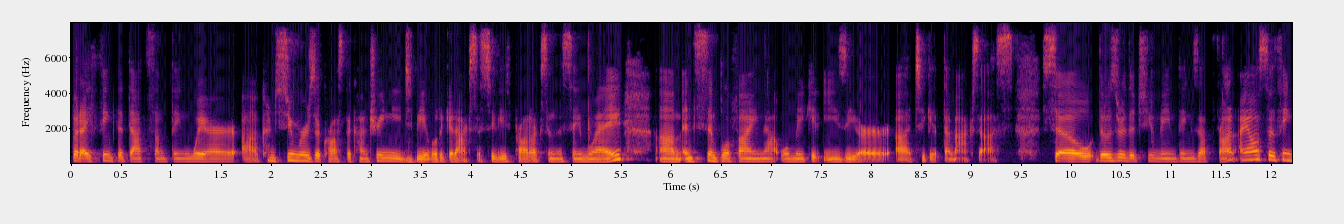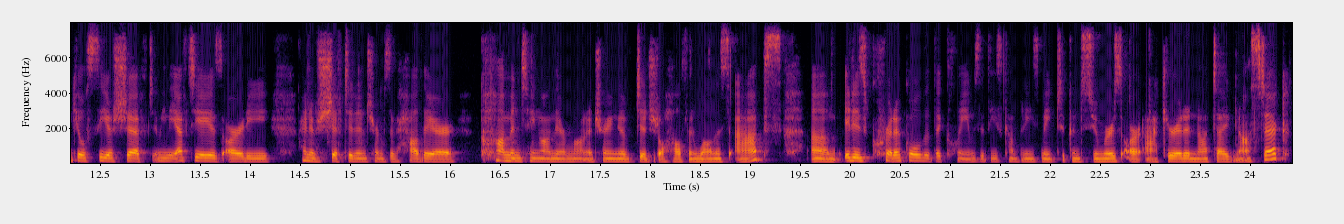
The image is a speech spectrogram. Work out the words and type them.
but I think that that's something where uh, consumers across the country need to be able to get access to these products in the same way. Um, and simplifying that will make it easier uh, to get them access. So those are the two main things up front. I also think you'll see a shift. I mean, the FDA has already kind of shifted in terms of how they're commenting on their monitoring of digital health and wellness apps. Um, it is critical that the claims that these companies make to consumers are accurate and not diagnostic.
